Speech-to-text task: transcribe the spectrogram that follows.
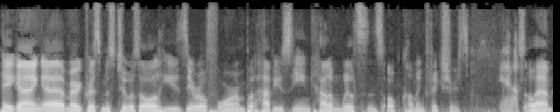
Hey gang, uh, Merry Christmas to us all. He's zero form, but have you seen Callum Wilson's upcoming fixtures? Yeah. So um,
